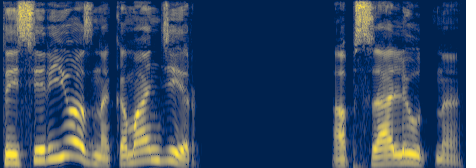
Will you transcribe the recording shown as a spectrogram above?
«Ты серьезно, командир?» «Абсолютно.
